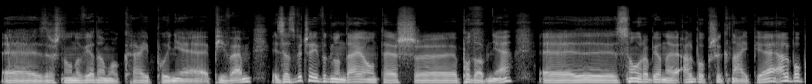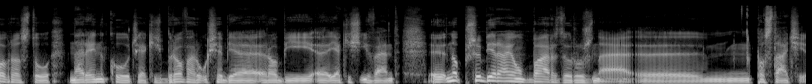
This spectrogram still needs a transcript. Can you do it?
E, zresztą, no wiadomo, kraj płynie piwem. Zazwyczaj wyglądają też e, podobnie. E, są robione albo przy knajpie, albo po prostu na rynku, czy jakiś browar u siebie robi jakiś event. No, przybierają bardzo różne postaci.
